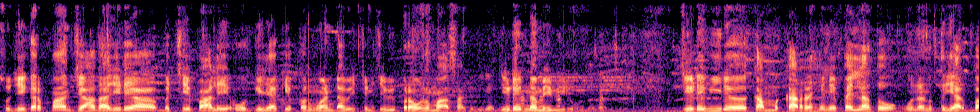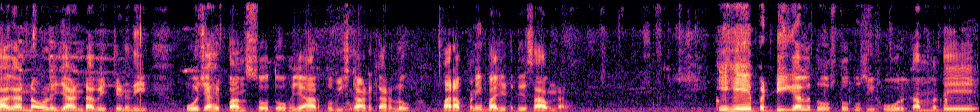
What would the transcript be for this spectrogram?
ਸੋ ਜੇਕਰ ਆਪਾਂ ਜ਼ਿਆਦਾ ਜਿਹੜੇ ਆ ਬੱਚੇ ਪਾ ਲਏ, ਉਹ ਅੱਗੇ ਜਾ ਕੇ ਆਪਾਂ ਨੂੰ ਆਂਡਾ ਵੇਚਣ 'ਚ ਵੀ ਪ੍ਰੋਬਲਮ ਆ ਸਕਦੀ ਹੈ ਜਿਹੜੇ ਨਵੇਂ ਵੀਰ ਹੁੰਦੇ ਨੇ। ਜਿਹੜੇ ਵੀਰ ਕੰਮ ਕਰ ਰਹੇ ਨੇ ਪਹਿਲਾਂ ਤੋਂ, ਉਹਨਾਂ ਨੂੰ ਤਜਰਬਾ ਹੈਗਾ ਨੌਲੇਜ ਆ ਆਂਡਾ ਵੇਚਣ ਦੀ। ਉਹ ਚਾਹੇ 500 ਤੋਂ 1000 ਤੋਂ ਵੀ ਸਟਾਰਟ ਕਰ ਲਓ, ਪਰ ਆਪਣੇ ਬਜਟ ਦੇ ਹਿਸਾਬ ਨਾਲ। ਇਹ ਵੱਡੀ ਗੱਲ ਦੋਸਤੋ, ਤੁਸੀਂ ਹੋਰ ਕੰਮ ਦੇ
